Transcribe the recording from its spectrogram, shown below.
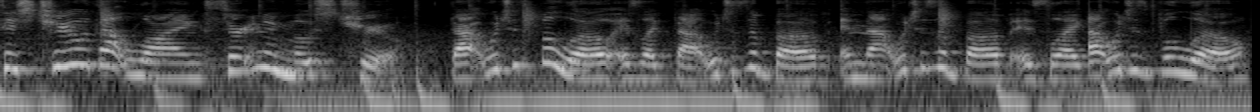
Tis true without lying, certain and most true. That which is below is like that which is above, and that which is above is like that which is below,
